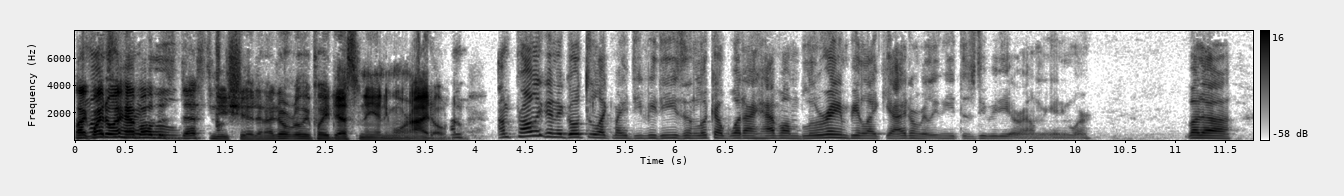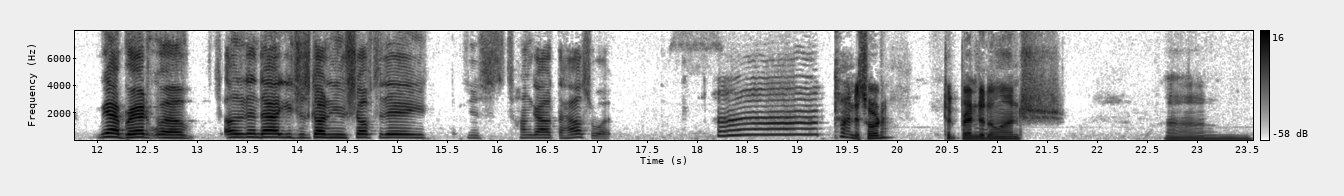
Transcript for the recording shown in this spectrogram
like, why do I have gonna all this Destiny shit and I don't really play Destiny anymore? I don't know. I'm probably gonna go to like my DVDs and look at what I have on Blu-ray and be like, yeah, I don't really need this DVD around me anymore. But uh, yeah, Brad. Well, other than that, you just got a new shelf today. You just hung out at the house or what? Uh, kind of, sort of. Took Brenda to lunch. Um,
